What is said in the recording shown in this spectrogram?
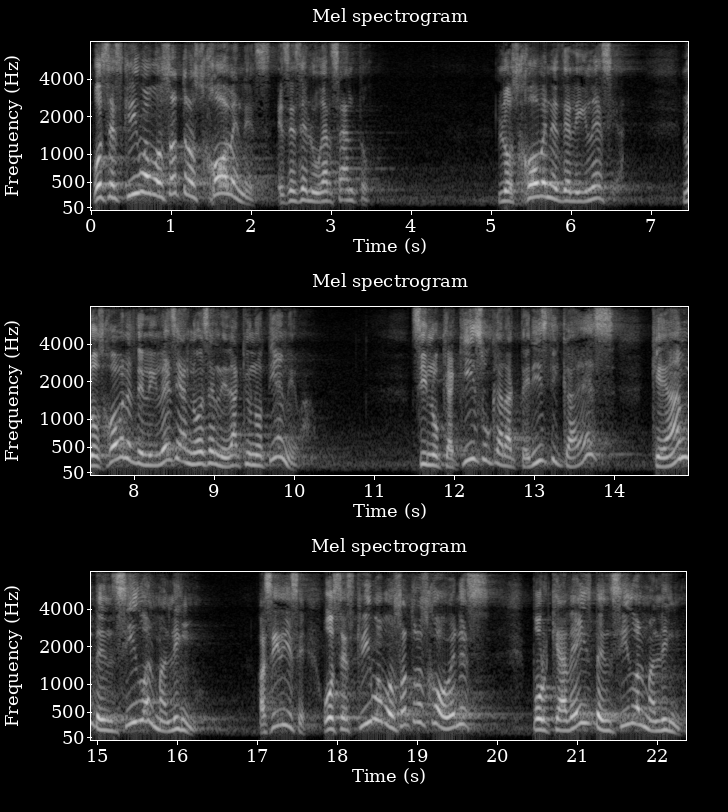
Os escribo a vosotros jóvenes, ese es el lugar santo. Los jóvenes de la iglesia. Los jóvenes de la iglesia no es en la edad que uno tiene, sino que aquí su característica es que han vencido al maligno. Así dice, os escribo a vosotros jóvenes porque habéis vencido al maligno.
